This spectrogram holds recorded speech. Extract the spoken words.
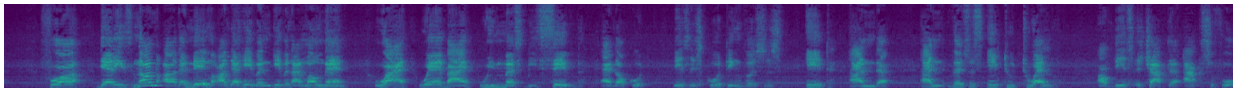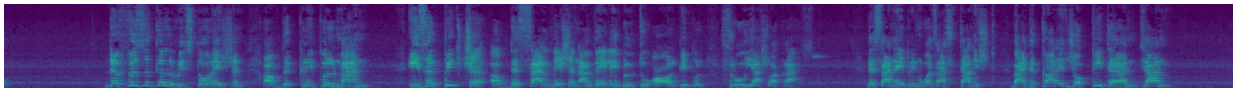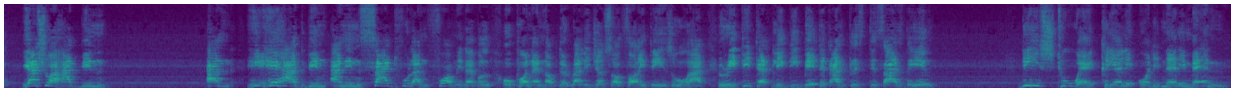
for there is none other name under heaven given among men, why whereby we must be saved. And of quote. This is quoting verses 8 and uh, and verses 8 to 12 of this chapter, Acts 4. The physical restoration of the crippled man is a picture of the salvation available to all people through Yeshua Christ. The Sanhedrin was astonished by the courage of Peter and John. Yeshua had been and he, he had been an insightful and formidable opponent of the religious authorities who had repeatedly debated and criticized him. These two were clearly ordinary men,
